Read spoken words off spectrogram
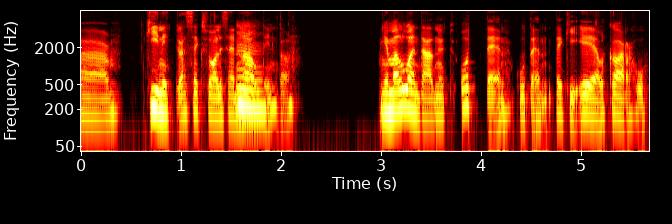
äh, kiinnittyä seksuaaliseen mm. nautintoon. Ja mä luen täältä nyt otteen, kuten teki E.L. Karhu.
